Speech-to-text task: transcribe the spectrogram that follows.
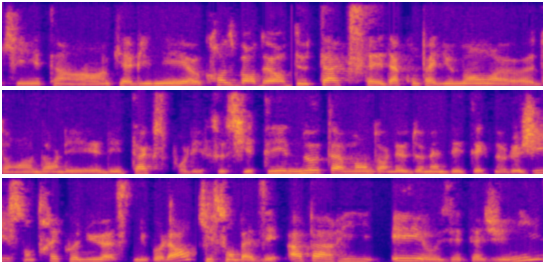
qui est un cabinet euh, cross-border de taxes et d'accompagnement euh, dans, dans les, les, taxes pour les sociétés, notamment dans le domaine des technologies. Ils sont très connus à ce niveau-là, qui sont basés à Paris et aux États-Unis.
